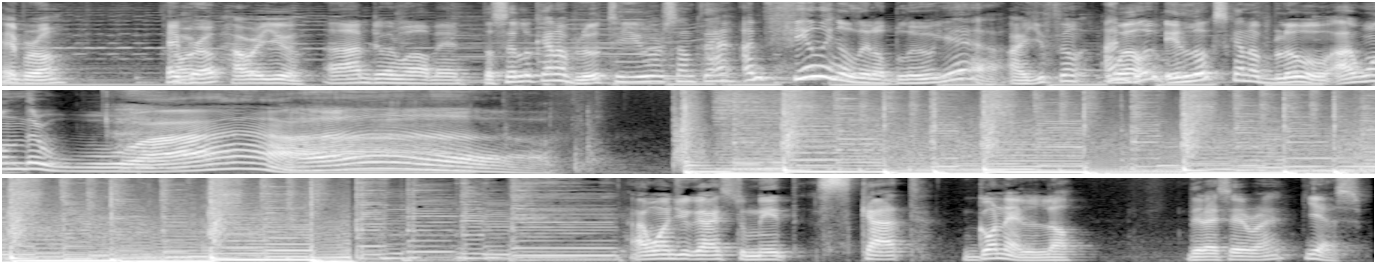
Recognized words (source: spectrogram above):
Hey, bro. Hey, How- bro. How are you? Uh, I'm doing well, man. Does it look kind of blue to you or something? I, I'm feeling a little blue, yeah. Are you feeling? I'm well, blue. it looks kind of blue. I wonder why. Oh. I want you guys to meet Scott Gonnello. Did I say it right? Yes.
